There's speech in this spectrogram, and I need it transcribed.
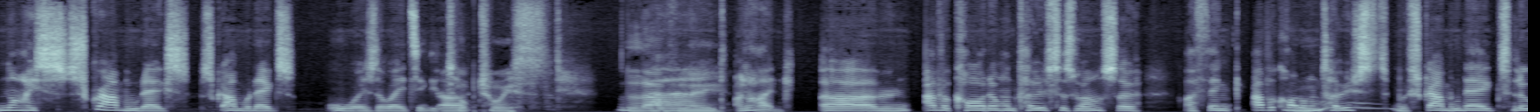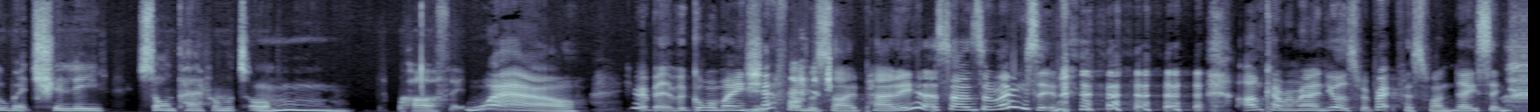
nice scrambled eggs. Scrambled eggs, always the way to go. Top choice. Lovely. And I like um, avocado on toast as well. So I think avocado on Mm. toast with scrambled eggs, a little bit chili, salt and pepper on the top. Mm. Perfect. Wow. You're a bit of a gourmet chef on the side, Paddy. That sounds amazing. I'm coming around yours for breakfast one day soon.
